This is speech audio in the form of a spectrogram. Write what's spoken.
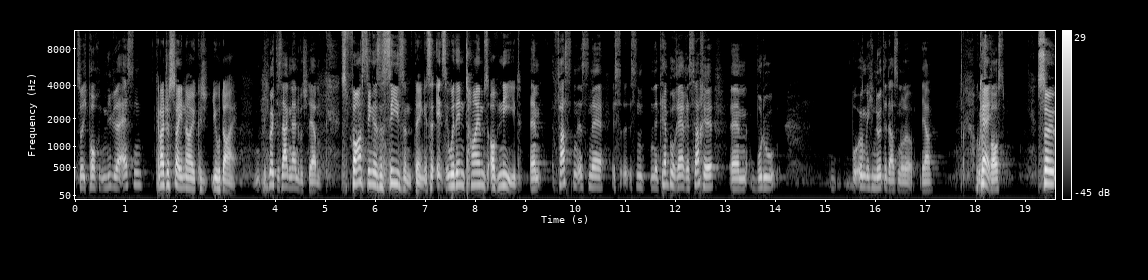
so ich brauche nie wieder essen. Can I just say no because you will die? Ich möchte sagen, nein, du wirst sterben. Fasting is a season thing. It's, it's within times of need. Ähm, Fasten ist eine, ist, ist ein- eine temporäre Sache, ähm, wo du, wo irgendwelche Nöte da sind oder ja, Okay. So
